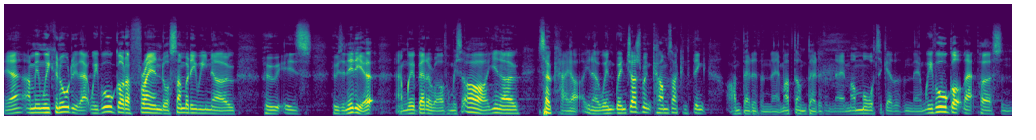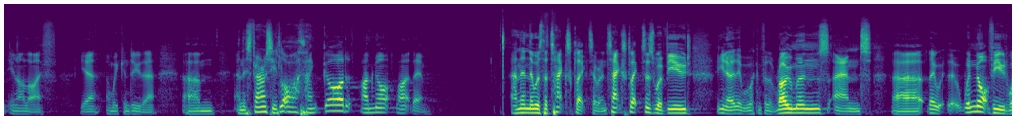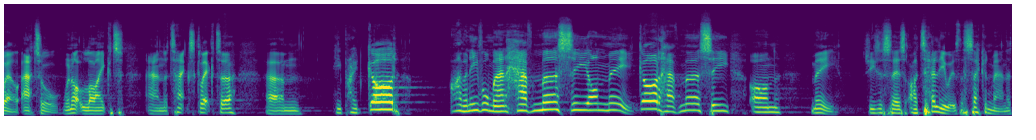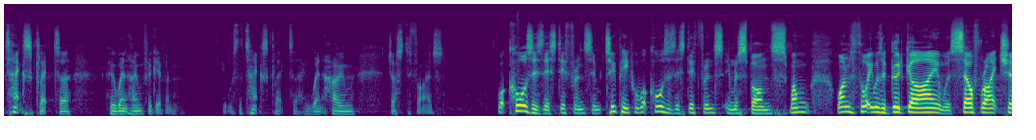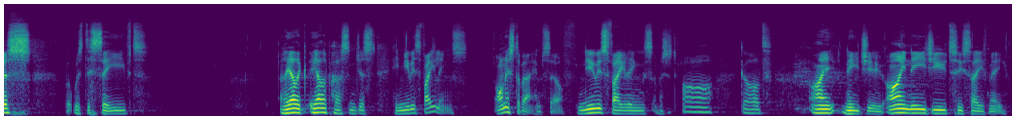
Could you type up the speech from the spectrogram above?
Yeah, I mean, we can all do that. We've all got a friend or somebody we know who is who's an idiot, and we're better off. And we say, "Oh, you know, it's okay. You know, when, when judgment comes, I can think I'm better than them. I've done better than them. I'm more together than them." We've all got that person in our life, yeah, and we can do that. Um, and this Pharisee, "Oh, thank God, I'm not like them." And then there was the tax collector, and tax collectors were viewed, you know, they were working for the Romans, and uh, they were not viewed well at all. Were not liked. And the tax collector, um, he prayed, God, I'm an evil man. Have mercy on me. God, have mercy on me. Jesus says, I tell you, it was the second man, the tax collector, who went home forgiven. It was the tax collector who went home justified. What causes this difference in two people? What causes this difference in response? One, one thought he was a good guy and was self righteous, but was deceived. And the other, the other person just, he knew his failings honest about himself, knew his failings, and was just, oh, God, I need you. I need you to save me.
